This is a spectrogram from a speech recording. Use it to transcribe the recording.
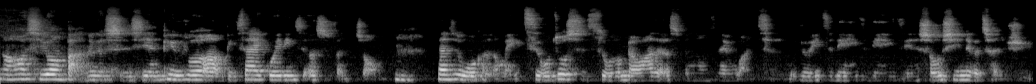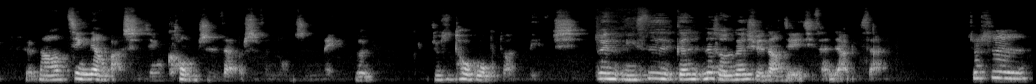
然后希望把那个时间，譬如说呃，比赛规定是二十分钟，嗯，但是我可能每一次我做十次，我都没有办法在二十分钟之内完成，我就一直练，一直练，一直练，熟悉那个程序，对，然后尽量把时间控制在二十分钟之内，对，就是透过不断的练习。所以你是跟那时候是跟学长姐一起参加比赛，就是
